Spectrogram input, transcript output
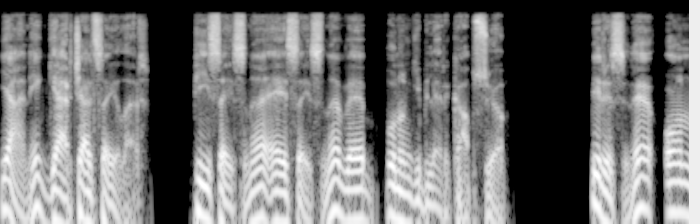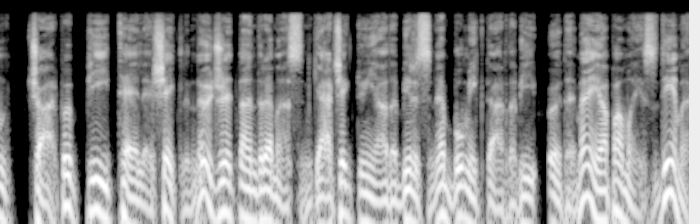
yani gerçel sayılar pi sayısını, e sayısını ve bunun gibileri kapsıyor. Birisini 10 çarpı pi tl şeklinde ücretlendiremezsin. Gerçek dünyada birisine bu miktarda bir ödeme yapamayız, değil mi?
